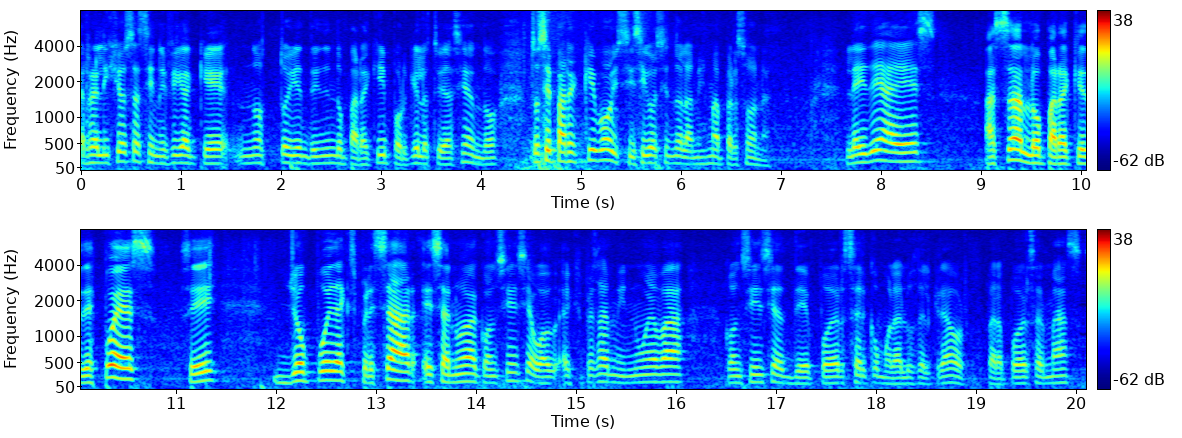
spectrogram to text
religiosa significa que no estoy entendiendo para qué por qué lo estoy haciendo. Entonces, ¿para qué voy si sigo siendo la misma persona? La idea es hacerlo para que después, ¿sí? yo pueda expresar esa nueva conciencia o expresar mi nueva conciencia de poder ser como la luz del Creador, para poder ser más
